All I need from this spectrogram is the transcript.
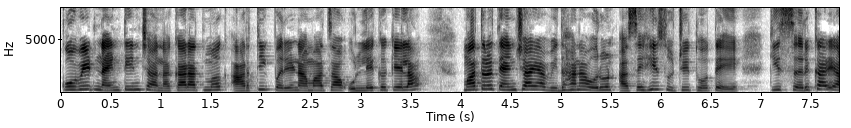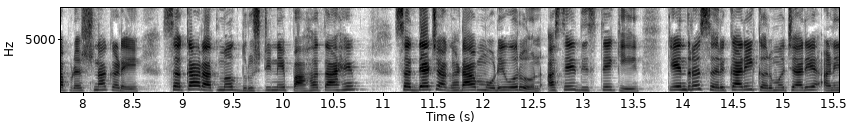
कोविड नाईन्टीनच्या नकारात्मक आर्थिक परिणामाचा उल्लेख केला. मात्र त्यांच्या या विधानावरून असेही सूचित होते की सरकार या प्रश्नाकडे सकारात्मक दृष्टीने पाहत आहे. सध्याच्या घडामोडीवरून असे दिसते की केंद्र सरकारी कर्मचारी आणि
